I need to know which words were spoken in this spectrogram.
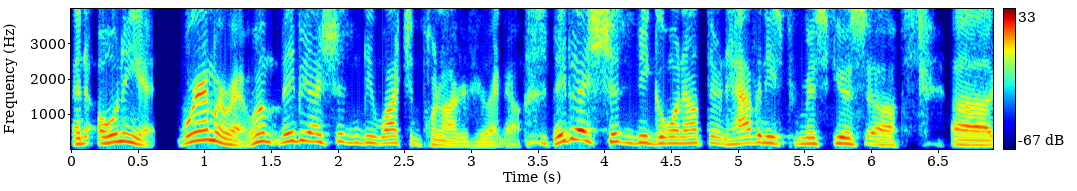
and owning it. Where am I at? Well, maybe I shouldn't be watching pornography right now. Maybe I shouldn't be going out there and having these promiscuous uh, uh,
